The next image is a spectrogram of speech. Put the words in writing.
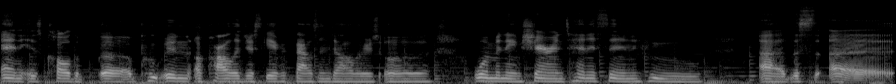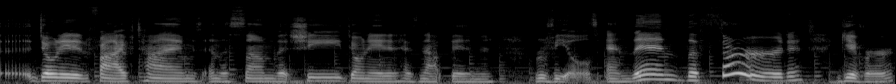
and is called a, a Putin apologist, gave a thousand dollars. A woman named Sharon Tennison who uh, this uh, donated five times, and the sum that she donated has not been revealed. And then the third giver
